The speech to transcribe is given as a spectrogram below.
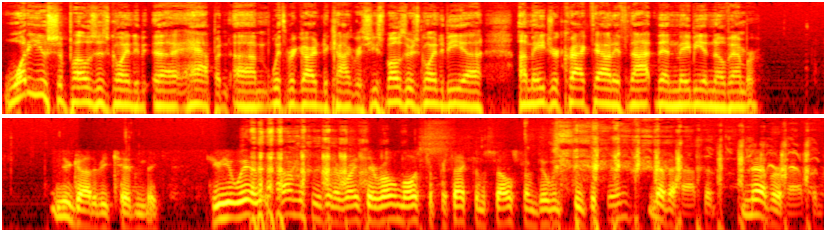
What do you suppose is going to uh, happen um, with regard to Congress? You suppose there's going to be a, a major crackdown? If not, then maybe in November? You got to be kidding me. You, Congress is going to write their own laws to protect themselves from doing stupid things? Never happened. Never happened.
